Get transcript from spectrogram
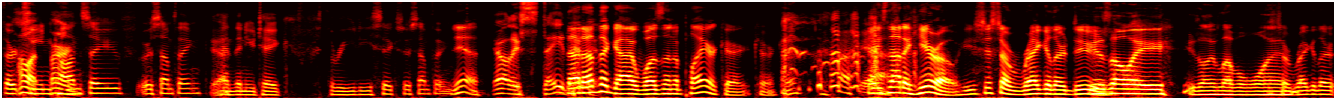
13 oh, con save or something, yeah. and then you take 3d6 or something. Yeah. Yeah, they stayed. That other it? guy wasn't a player character. yeah. He's not a hero. He's just a regular dude. He's only he's only level one. Just a regular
